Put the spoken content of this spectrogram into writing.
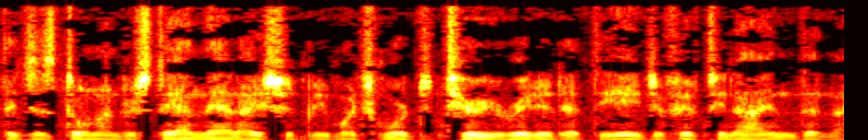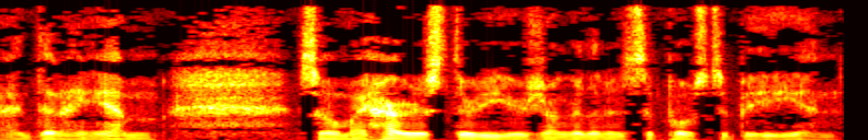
they just don't understand that. I should be much more deteriorated at the age of 59 than I, than I am. So my heart is 30 years younger than it's supposed to be, and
